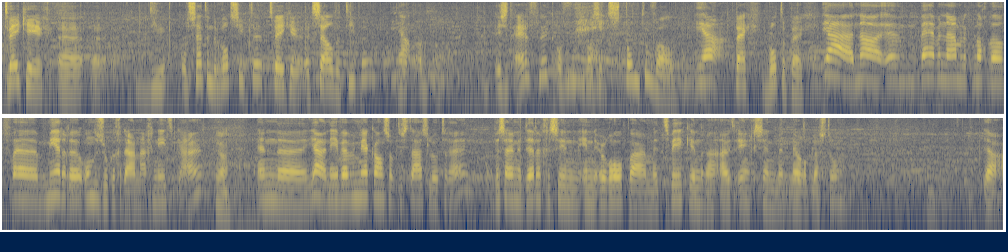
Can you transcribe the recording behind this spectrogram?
Twee keer die ontzettende rotziekte, twee keer hetzelfde type. Ja. Is het erfelijk of was het stom toeval? Ja. Pech, bottenpech. Ja, nou, ehm, wij hebben namelijk nog wel eh, meerdere onderzoeken gedaan naar genetica. Ja. En eh, ja, nee, we hebben meer kans op de staatsloterij. We zijn het derde gezin in Europa met twee kinderen uit één gezin met neuroblastoom. Ja,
